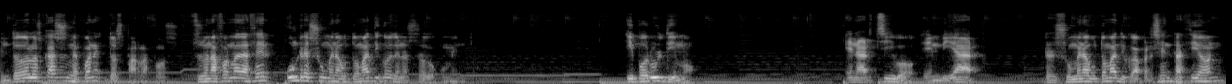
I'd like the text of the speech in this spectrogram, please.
En todos los casos me pone dos párrafos. Esto es una forma de hacer un resumen automático de nuestro documento. Y por último, en archivo, enviar, resumen automático a presentación,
